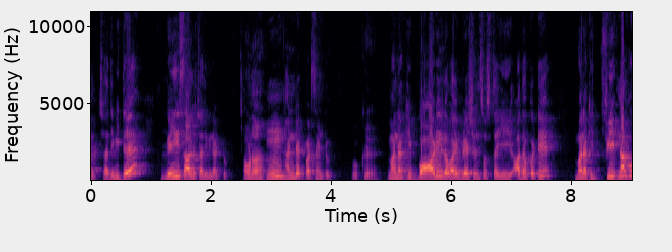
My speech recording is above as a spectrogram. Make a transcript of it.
అని చదివితే వెయ్యి సార్లు చదివినట్టు. అవునా? Hundred percent. ఓకే. మనకి బాడీలో వైబ్రేషన్స్ వస్తాయి అదొకటి. మనకి ఫీ నాకు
